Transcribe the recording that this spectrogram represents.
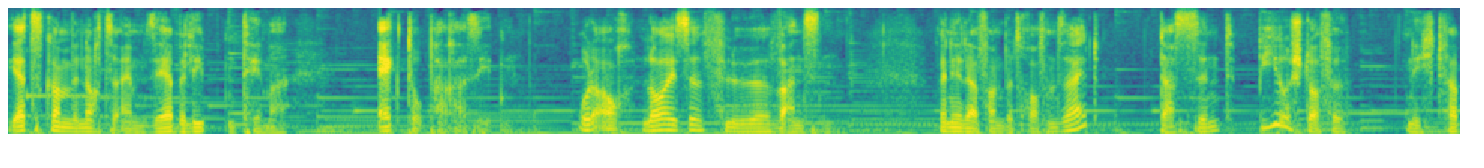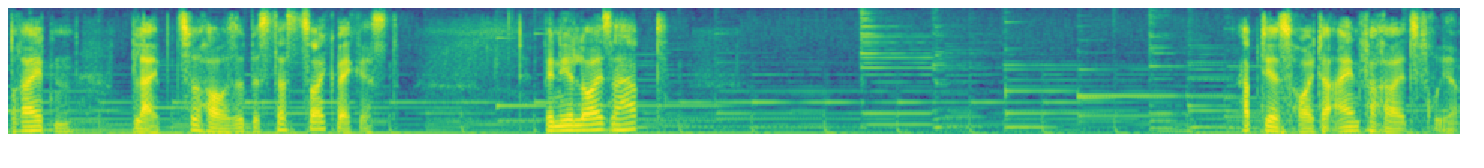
Jetzt kommen wir noch zu einem sehr beliebten Thema, Ektoparasiten oder auch Läuse, Flöhe, Wanzen. Wenn ihr davon betroffen seid, das sind Biostoffe. Nicht verbreiten, bleibt zu Hause, bis das Zeug weg ist. Wenn ihr Läuse habt, habt ihr es heute einfacher als früher.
